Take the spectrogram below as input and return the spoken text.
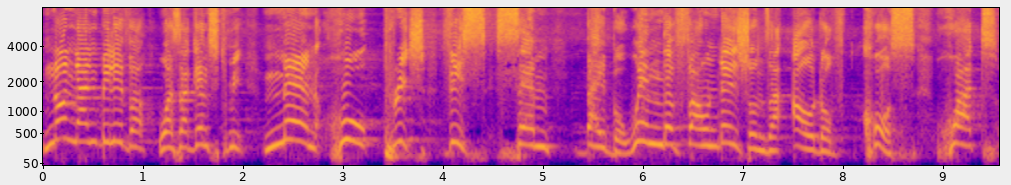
no non believer was against me. Men who preach this same Bible, when the foundations are out of course, what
